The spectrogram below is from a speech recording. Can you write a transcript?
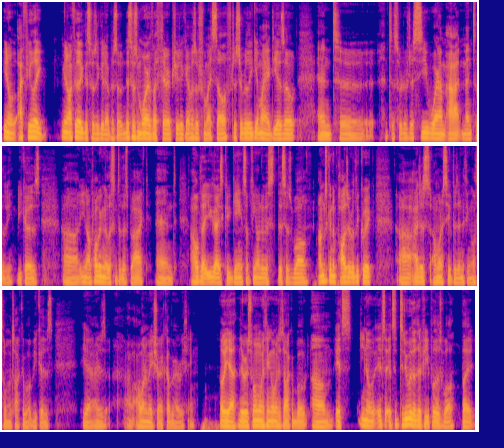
you know, I feel like, you know, I feel like this was a good episode. This was more of a therapeutic episode for myself, just to really get my ideas out and to and to sort of just see where I'm at mentally, because uh, you know, I'm probably gonna listen to this back, and I hope that you guys could gain something out of this this as well. I'm just gonna pause it really quick. Uh, I just I want to see if there's anything else I want to talk about because yeah, I just I, I want to make sure I cover everything. Oh yeah, there was one more thing I want to talk about. Um, it's you know it's it's to do with other people as well, but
